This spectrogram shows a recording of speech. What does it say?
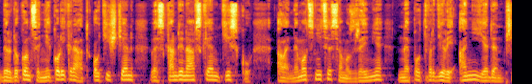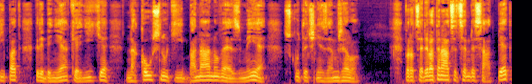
byl dokonce několikrát otištěn ve skandinávském tisku, ale nemocnice samozřejmě nepotvrdili ani jeden případ, kdyby nějaké dítě na kousnutí banánové zmije skutečně zemřelo. V roce 1975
